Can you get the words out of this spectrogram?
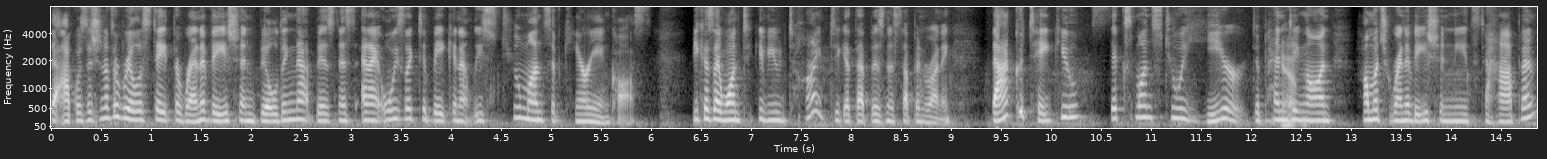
the acquisition of the real estate, the renovation, building that business, and I always like to bake in at least two months of carrying costs because I want to give you time to get that business up and running. That could take you six months to a year, depending Yeah. on how much renovation needs to happen.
